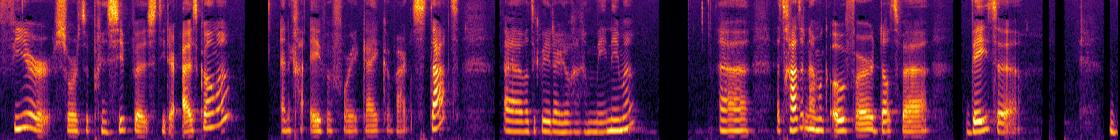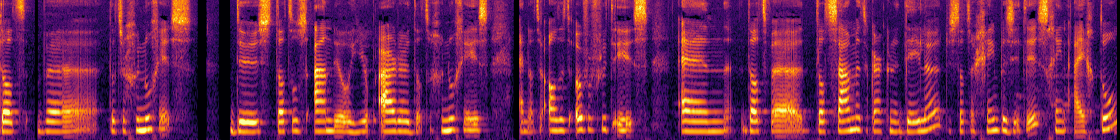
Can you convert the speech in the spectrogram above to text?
vier soorten principes die eruit komen. En ik ga even voor je kijken waar dat staat, uh, want ik wil je daar heel graag in meenemen. Uh, het gaat er namelijk over dat we weten dat, we, dat er genoeg is. Dus dat ons aandeel hier op aarde dat er genoeg is en dat er altijd overvloed is. En dat we dat samen met elkaar kunnen delen. Dus dat er geen bezit is, geen eigendom.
